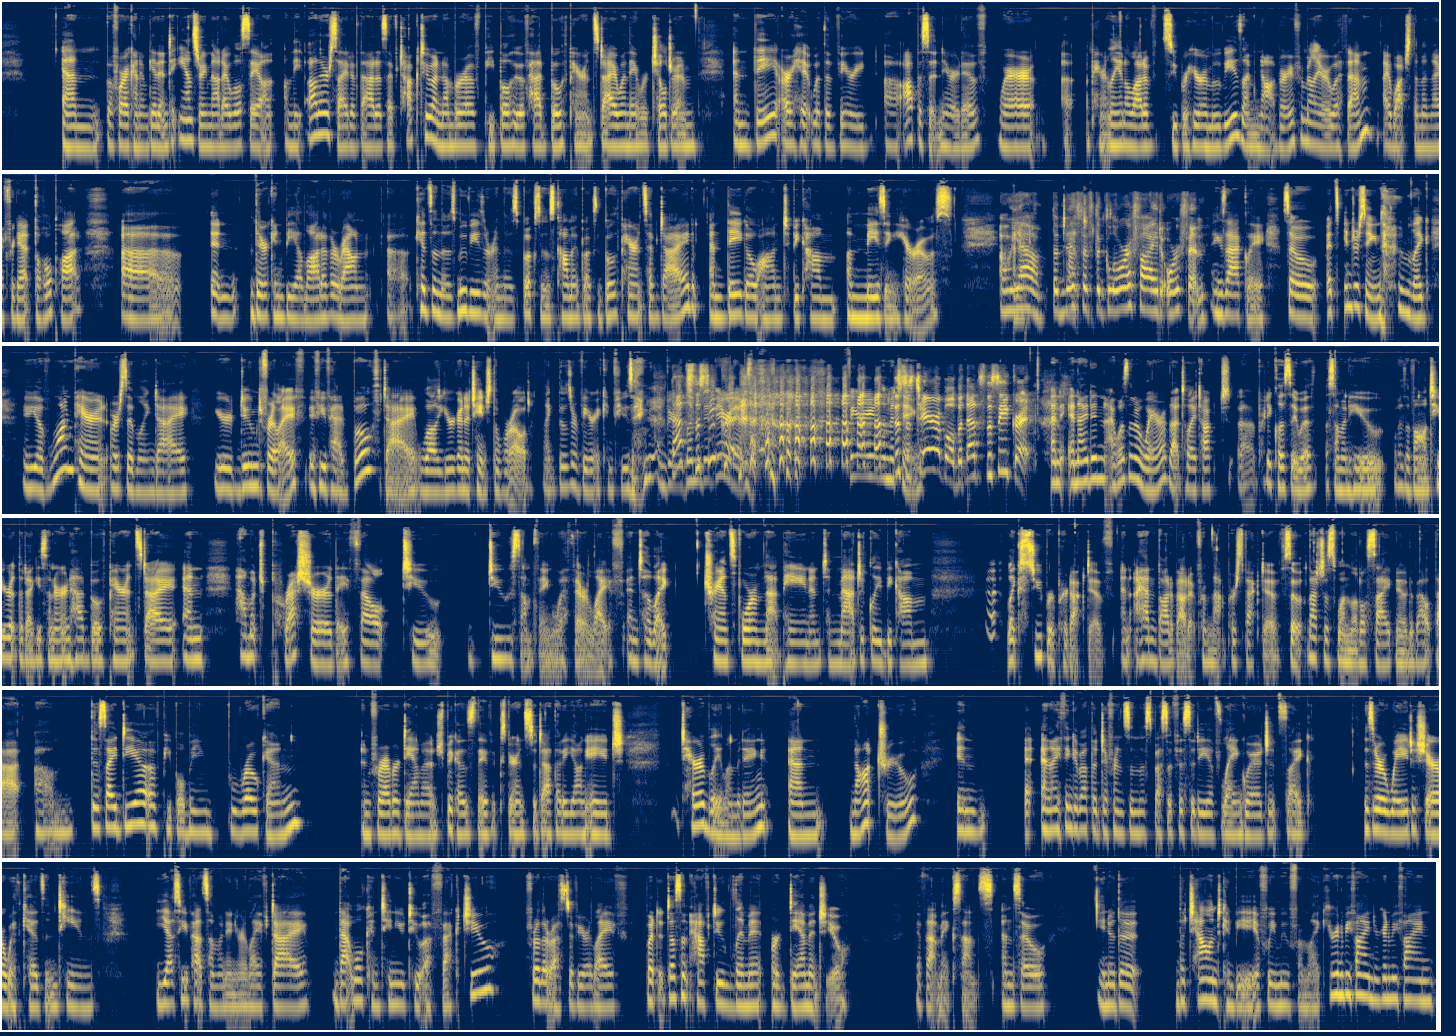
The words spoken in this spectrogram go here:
And before I kind of get into answering that, I will say on, on the other side of that is I've talked to a number of people who have had both parents die when they were children, and they are hit with a very uh, opposite narrative where uh, apparently in a lot of superhero movies, I'm not very familiar with them. I watch them and I forget the whole plot. Uh, and there can be a lot of around uh, kids in those movies or in those books, in those comic books, both parents have died and they go on to become amazing heroes. Oh, and yeah. The myth of the glorified orphan. Exactly. So it's interesting. like, if you have one parent or sibling die, you're doomed for life. If you've had both die, well, you're going to change the world. Like, those are very confusing and very That's limited the narratives. very limiting. this is terrible, but that's the secret. And and I didn't, I wasn't aware of that till I talked uh, pretty closely with someone who was a volunteer at the Dougy Center and had both parents die, and how much pressure they felt to do something with their life and to like transform that pain and to magically become uh, like super productive. And I hadn't thought about it from that perspective. So that's just one little side note about that. Um, this idea of people being broken and forever damaged because they've experienced a death at a young age, terribly limiting and not true. In and I think about the difference in the specificity of language. It's like is there a way to share with kids and teens? Yes, you've had someone in your life die. That will continue to affect you for the rest of your life, but it doesn't have to limit or damage you, if that makes sense. And so, you know, the the challenge can be if we move from like, you're going to be fine, you're going to be fine,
